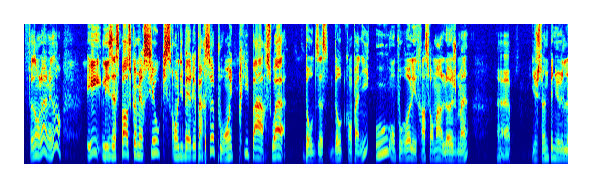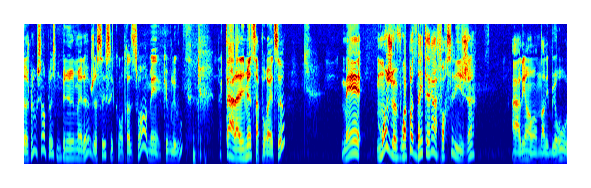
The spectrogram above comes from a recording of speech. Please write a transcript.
faisons-le à la maison. Et les espaces commerciaux qui seront libérés par ça pourront être pris par soit d'autres compagnies ou on pourra les transformer en logements. Euh, il y a justement une pénurie de logements aussi en plus, une pénurie de main-d'œuvre. Je sais, c'est contradictoire, mais que voulez-vous? à la limite, ça pourrait être ça. Mais moi, je vois pas d'intérêt à forcer les gens à aller dans les bureaux.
